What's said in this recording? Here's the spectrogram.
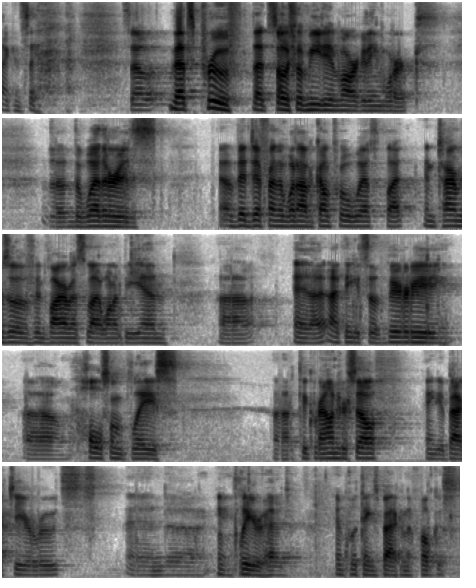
I can say. So that's proof that social media marketing works. The, the weather is a bit different than what I'm comfortable with, but in terms of environments that I want to be in, uh, and I, I, think it's a very uh, wholesome place uh, to ground yourself and get back to your roots and, uh, and clear your head and put things back into focus.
